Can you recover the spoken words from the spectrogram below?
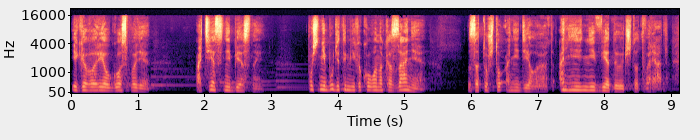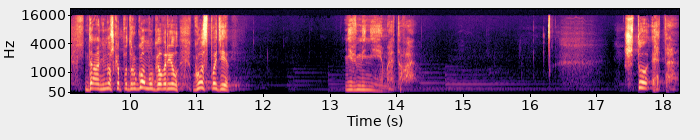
и говорил, Господи, Отец Небесный, пусть не будет им никакого наказания за то, что они делают. Они не ведают, что творят. Да, он немножко по-другому говорил, Господи, не вмени им этого. Что это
